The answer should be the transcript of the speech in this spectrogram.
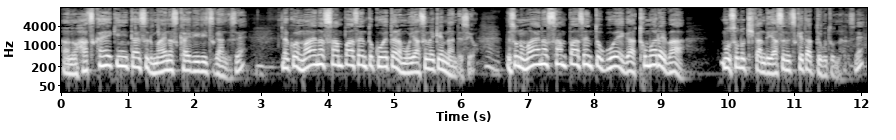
あの、20日平均に対するマイナス乖離率があるんですね。で、これマイナス3%超えたらもう安値圏なんですよ。で、そのマイナス3%超えが止まれば、もうその期間で安値つけたってことになるんですね。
